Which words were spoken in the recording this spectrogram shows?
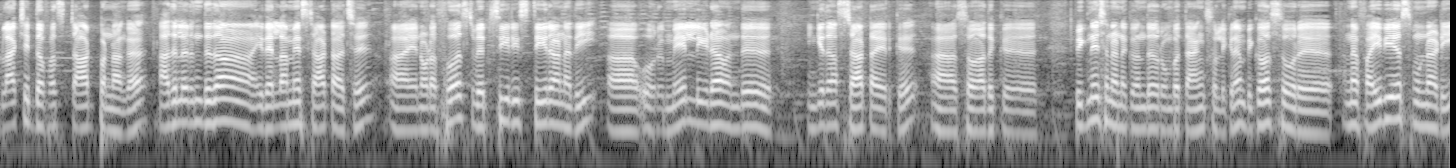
பிளாக் ஷீட் த ஃபஸ்ட் ஸ்டார்ட் பண்ணாங்க. அதுலேருந்து தான் இது எல்லாமே ஸ்டார்ட் ஆச்சு. என்னோட ஃபர்ஸ்ட் வெப் சீரிஸ் தீராநதி ஒரு மேல் லீடாக வந்து இங்கே தான் ஸ்டார்ட் ஆயிருக்கு. ஸோ அதுக்கு விக்னேஷன் எனக்கு வந்து ரொம்ப தேங்க்ஸ் சொல்லிக்கிறேன். பிகாஸ் ஒரு ஆனால் ஃபைவ் இயர்ஸ் முன்னாடி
